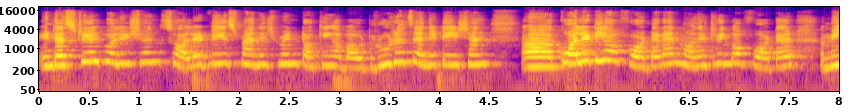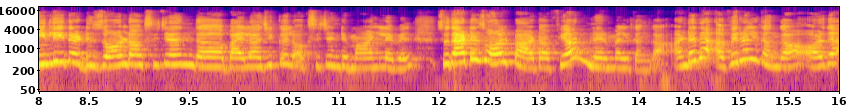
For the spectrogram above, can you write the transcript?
industrial pollution, solid waste management, talking about rural sanitation, uh, quality of water and monitoring of water, mainly the dissolved oxygen, the biological oxygen demand level. So that is all part of your Nirmal Ganga. Under the Aviral Ganga or the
